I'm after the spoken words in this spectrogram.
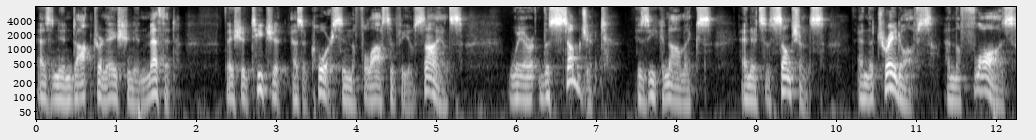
as an indoctrination in method, they should teach it as a course in the philosophy of science, where the subject is economics and its assumptions, and the trade-offs and the flaws,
